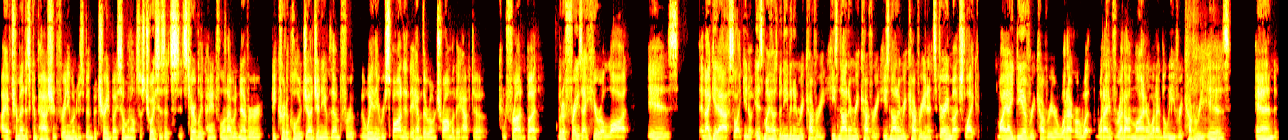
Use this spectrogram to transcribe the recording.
I have tremendous compassion for anyone who's been betrayed by someone else's choices. It's, it's terribly painful. And I would never be critical or judge any of them for the way they responded. They have their own trauma they have to confront. But, but a phrase I hear a lot is, and I get asked like, you know, is my husband even in recovery? He's not in recovery. He's not in recovery. And it's very much like my idea of recovery or what I or what what I've read online or what I believe recovery is. And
